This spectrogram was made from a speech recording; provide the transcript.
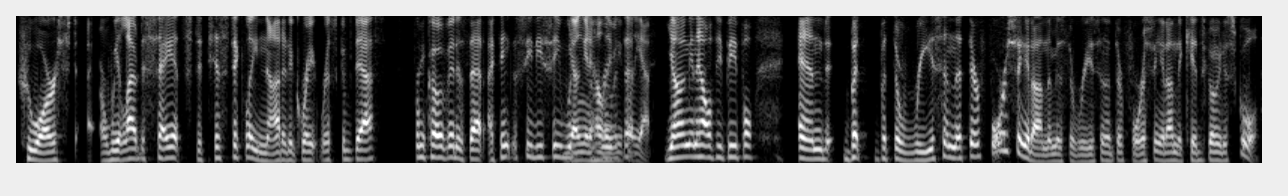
who are st- are we allowed to say it statistically not at a great risk of death from COVID? Is that I think the CDC would Young and healthy with people, that? yeah. young and healthy people and but but the reason that they're forcing it on them is the reason that they're forcing it on the kids going to school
